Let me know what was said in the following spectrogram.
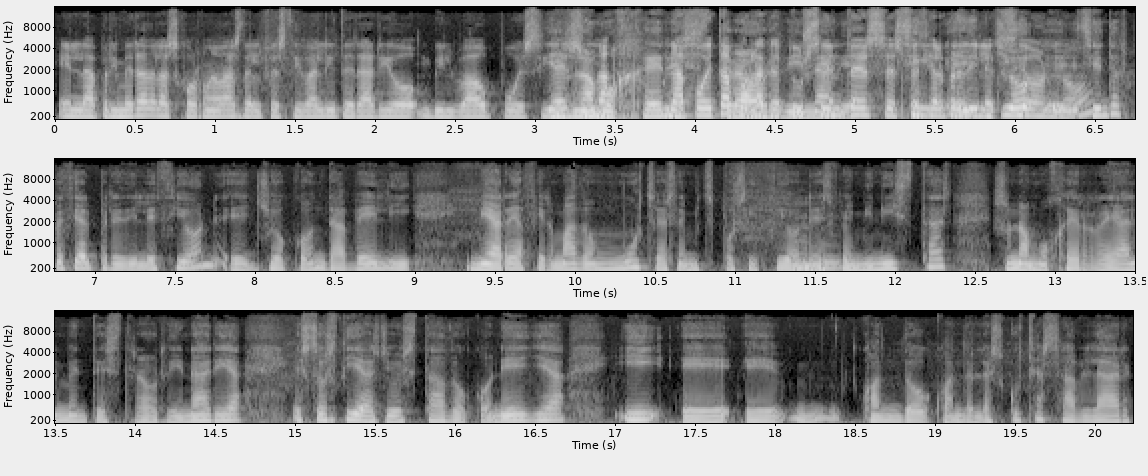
en la primera de las jornadas del Festival Literario Bilbao Poesía. Es, una, mujer una poeta por la que tú sientes especial eh, predilección, yo, eh, siento especial predilección. Eh, yo con Dabeli me ha reafirmado muchas de mis posiciones feministas. Es una mujer realmente extraordinaria. Estos días yo he estado con ella y cuando, cuando la escuchas hablar,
